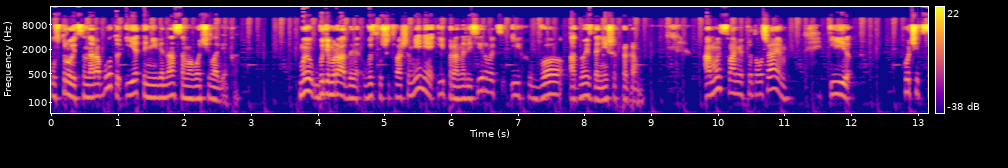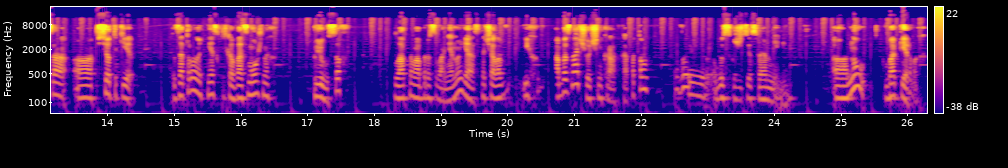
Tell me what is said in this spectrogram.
устроиться на работу, и это не вина самого человека. Мы будем рады выслушать ваше мнение и проанализировать их в одной из дальнейших программ. А мы с вами продолжаем, и хочется э, все-таки затронуть несколько возможных плюсов платного образования. Ну, я сначала их обозначу очень кратко, а потом вы выскажете свое мнение. Э, ну, во-первых,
